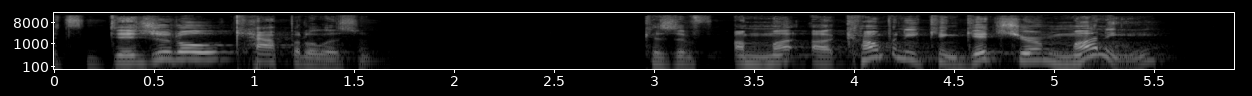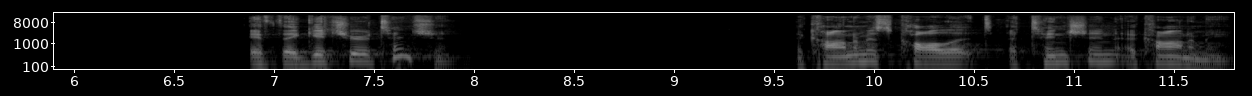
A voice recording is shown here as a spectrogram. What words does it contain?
It's digital capitalism. Because if a, a, company can get your money if they get your attention, economists call it attention economy.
